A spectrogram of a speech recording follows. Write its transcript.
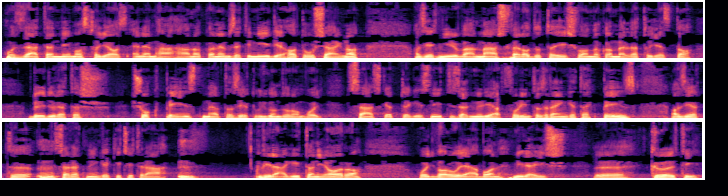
hozzátenném azt, hogy az NMHH-nak, a Nemzeti Média Hatóságnak azért nyilván más feladatai is vannak, amellett, hogy ezt a bődületes sok pénzt, mert azért úgy gondolom, hogy 102,4 milliárd forint az rengeteg pénz, azért szeretnénk egy kicsit rá világítani arra, hogy valójában mire is költi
